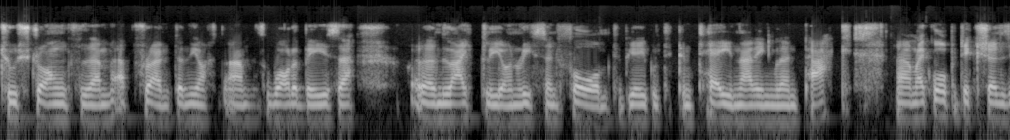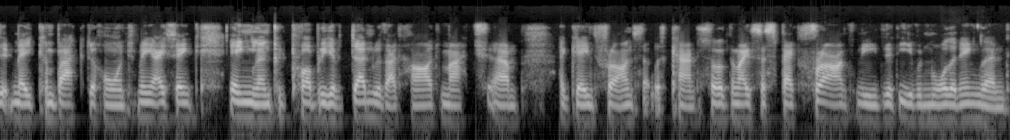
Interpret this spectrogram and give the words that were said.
too strong for them up front. And the, um, the Wallabies uh, unlikely on recent form to be able to contain that England pack. Um, like all predictions, it may come back to haunt me. I think England could probably have done with that hard match um, against France that was cancelled, and I suspect France needed it even more than England.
